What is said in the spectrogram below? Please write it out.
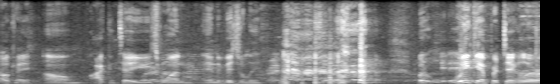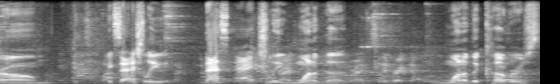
Okay, um, I can tell you each one individually, but week in particular, um, it's actually that's actually one of the one of the covers.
